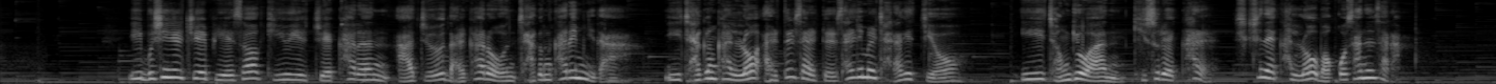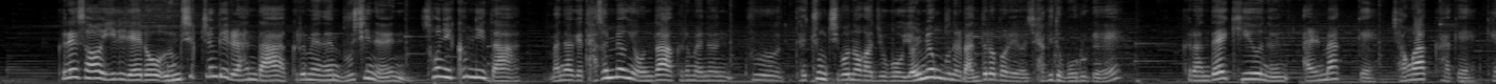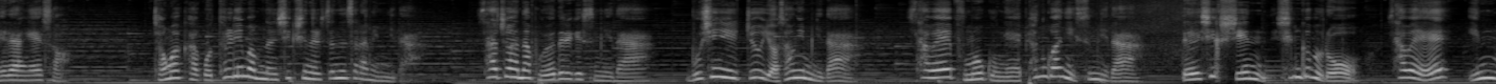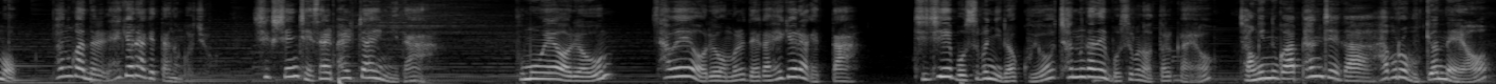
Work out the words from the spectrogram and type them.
이 무신일주에 비해서 기후일주의 칼은 아주 날카로운 작은 칼입니다. 이 작은 칼로 알뜰살뜰 살림을 잘하겠지요. 이 정교한 기술의 칼, 식신의 칼로 먹고 사는 사람. 그래서 일례로 음식 준비를 한다. 그러면은 무신은 손이 큽니다. 만약에 다섯 명이 온다. 그러면은 그 대충 집어넣어 가지고 열 명분을 만들어 버려요. 자기도 모르게. 그런데 기후는 알맞게, 정확하게, 계량해서 정확하고 틀림없는 식신을 쓰는 사람입니다. 사주 하나 보여드리겠습니다. 무신일주 여성입니다. 사회 부모궁에 편관이 있습니다. 내 식신, 신금으로 사회의 인목, 편관을 해결하겠다는 거죠. 식신 제살 팔자입니다. 부모의 어려움, 사회의 어려움을 내가 해결하겠다. 지지의 모습은 이렇고요. 천간의 모습은 어떨까요? 정인과 편제가 합으로 묶였네요.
